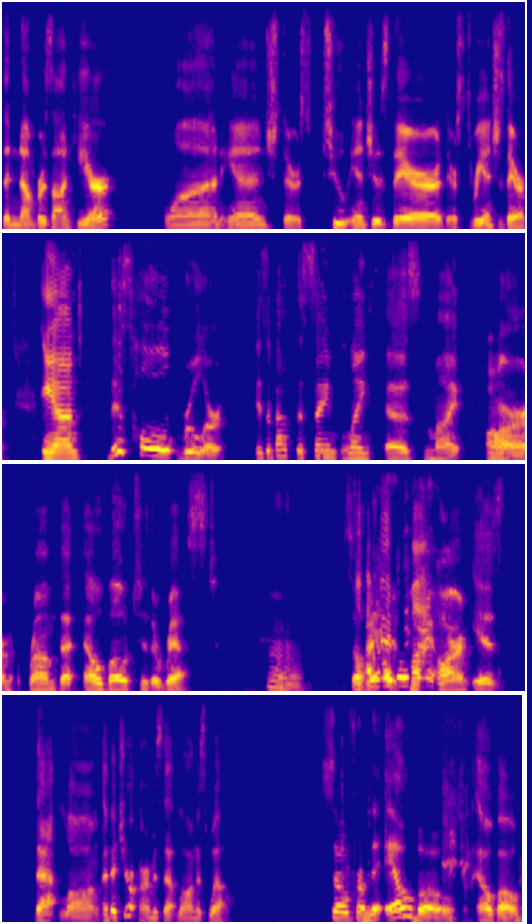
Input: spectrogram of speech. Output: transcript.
the numbers on here. One inch, there's two inches there, there's three inches there. And this whole ruler is about the same length as my arm from the elbow to the wrist. Hmm. So I bet my arm is that long, I bet your arm is that long as well. so from the elbow From the elbow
